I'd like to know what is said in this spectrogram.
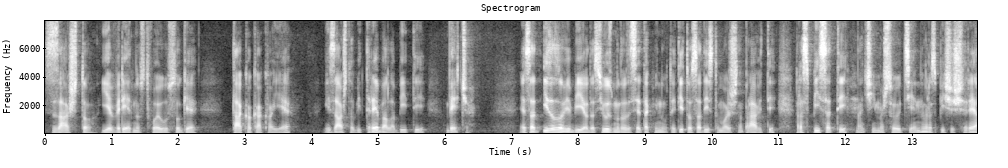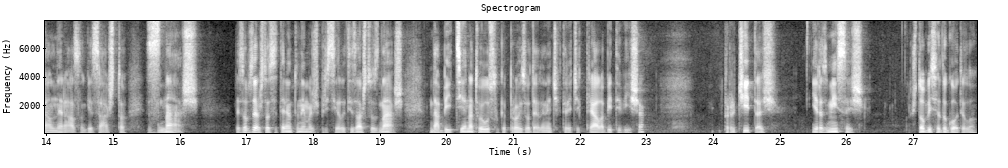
zašto je vrijednost tvoje usluge takva kakva je i zašto bi trebala biti veća. E sad, izazov je bio da si uzmu do desetak minuta i ti to sad isto možeš napraviti, raspisati, znači imaš svoju cijenu, raspišeš realne razloge zašto znaš, bez obzira što se trenutno ne možeš prisiliti, zašto znaš da bi cijena tvoje usluge, proizvoda ili nečeg trećeg trebala biti viša, pročitaš i razmisliš što bi se dogodilo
